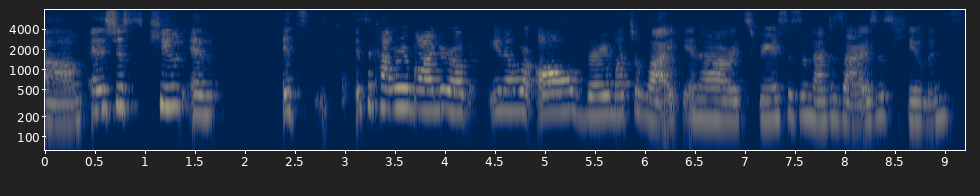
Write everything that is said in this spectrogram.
um, and it's just cute and it's it's a kind of reminder of you know we're all very much alike in our experiences and our desires as humans.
